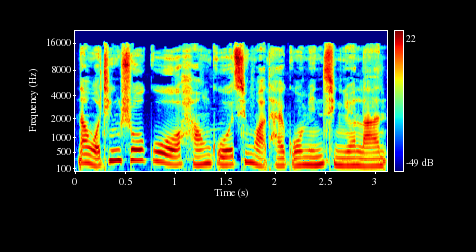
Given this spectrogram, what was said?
那我听说过韩国青瓦台国民请愿栏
